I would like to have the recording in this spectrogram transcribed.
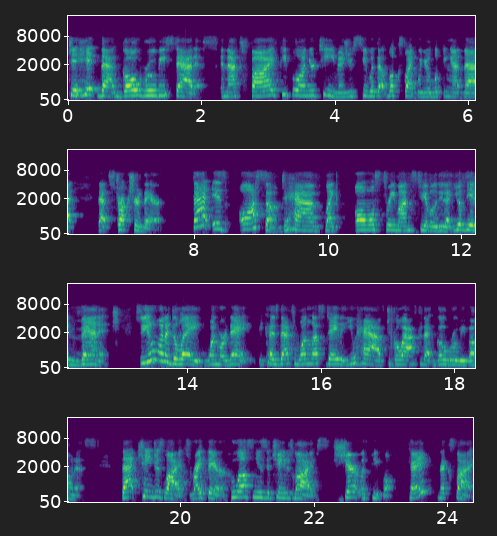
to hit that go Ruby status. And that's five people on your team as you see what that looks like when you're looking at that that structure there. That is awesome to have like almost 3 months to be able to do that. You have the advantage. So you don't want to delay one more day because that's one less day that you have to go after that Go Ruby bonus. That changes lives right there. Who else needs to change lives? Share it with people. Okay, next slide.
